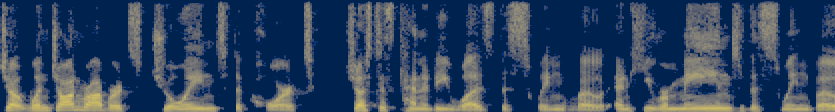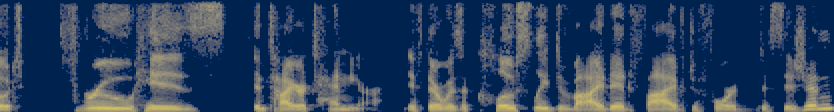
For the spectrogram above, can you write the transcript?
Jo- when John Roberts joined the court, Justice Kennedy was the swing vote, and he remained the swing vote through his entire tenure. If there was a closely divided five to four decision,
